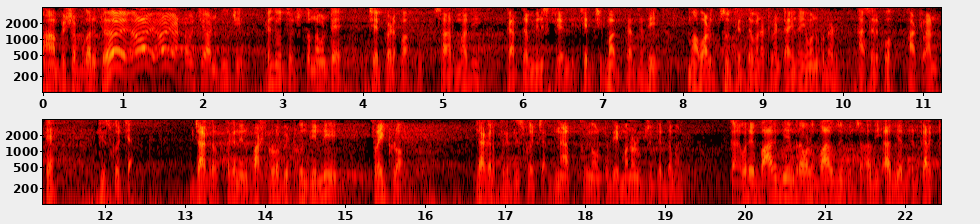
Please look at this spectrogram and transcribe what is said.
ఆ బిషప్ గారు వచ్చి అంట వచ్చి ఆయన పిలిచి ఎందుకు తుంచుతున్నామంటే చెప్పాడు పాపం సార్ మాది పెద్ద మినిస్ట్రీ అండి చర్చి మాది పెద్దది మా వాళ్ళకి చూపిద్దామని అట్లా అంటే ఆయన ఏమనుకున్నాడు? ఆ సరిపో అట్లా అంటే తీసుకొచ్చా. జాగ్రత్తగా నేను బట్టలో పెట్టుకుని దీన్ని ఫ్లైట్లో జాగ్రత్తగా తీసుకొచ్చా. జ్ఞాపకంగా ఉంటుంది మనోళ్ళకి చూపిద్దామని. కానీ ఒరే బాగా దీని వాళ్ళకి బాగా చూపించు అది అది అది అది కరెక్ట్.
